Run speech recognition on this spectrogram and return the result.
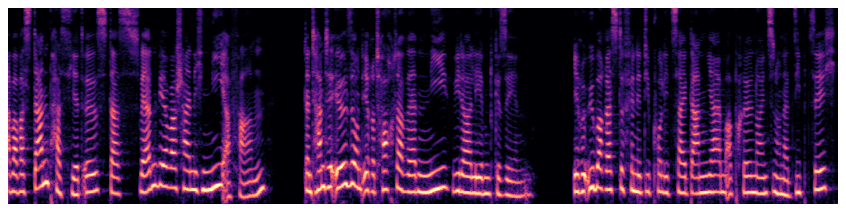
Aber was dann passiert ist, das werden wir wahrscheinlich nie erfahren, denn Tante Ilse und ihre Tochter werden nie wieder lebend gesehen. Ihre Überreste findet die Polizei dann ja im April 1970,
